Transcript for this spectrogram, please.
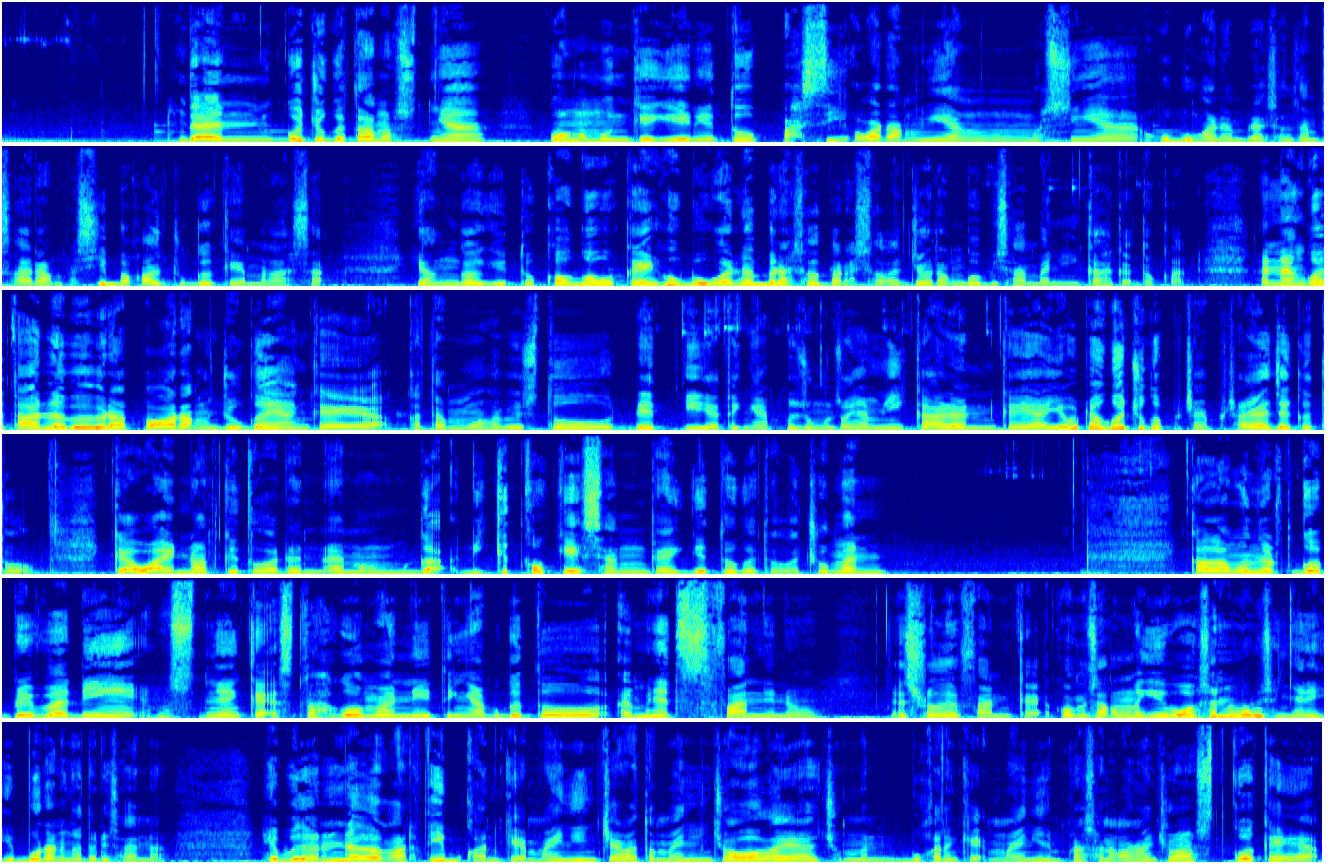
Dan gue juga tau maksudnya gue ngomong kayak gini tuh pasti orang yang maksudnya hubungannya berasal sampai sekarang pasti bakal juga kayak merasa yang enggak gitu kok gue kayak hubungannya berasal berasal aja orang gue bisa sampai nikah gitu kan. Karena gue tau ada beberapa orang juga yang kayak ketemu habis tuh date di datingnya ujung-ujungnya menikah dan kayak ya udah gue juga percaya percaya aja gitu loh. Kayak why not? gitu loh. Dan emang gak dikit kok case yang kayak gitu gitu loh. Cuman kalau menurut gue pribadi maksudnya kayak setelah gue main dating app gitu I mean it's fun you know. It's really fun. Kayak kalau misalkan lagi bosan lo bisa nyari hiburan gitu di sana. Hiburan dalam arti bukan kayak mainin cewek atau mainin cowok lah ya cuman bukan kayak mainin perasaan orang. Cuma maksud gue kayak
